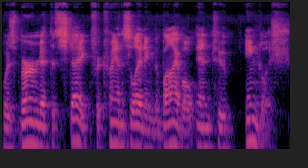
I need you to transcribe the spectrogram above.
was burned at the stake for translating the Bible into English.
